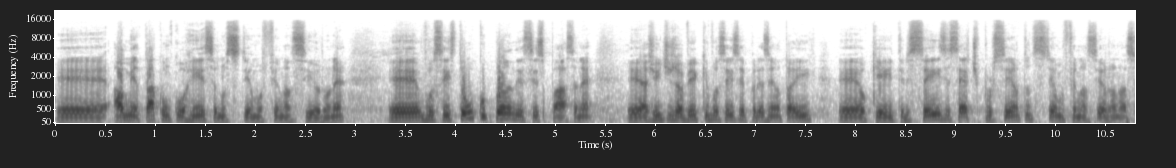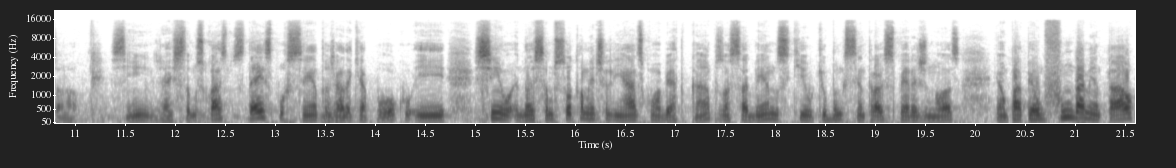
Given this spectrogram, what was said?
é, aumentar a concorrência no sistema financeiro. Né? É, vocês estão ocupando esse espaço, né? É, a gente já vê que vocês representam aí é, o que entre 6 e 7% do sistema financeiro nacional. Sim, já estamos quase nos 10% já daqui a pouco e sim, nós estamos totalmente alinhados com o Roberto Campos. Nós sabemos que o que o Banco Central espera de nós é um papel fundamental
